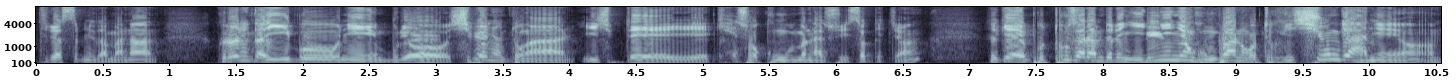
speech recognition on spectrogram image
드렸습니다만은 그러니까 이분이 무려 10여 년 동안 20대에 계속 공부만 할 수 있었겠죠. 그게 보통 사람들은 1, 2년 공부하는 것도 그게 쉬운 게 아니에요.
